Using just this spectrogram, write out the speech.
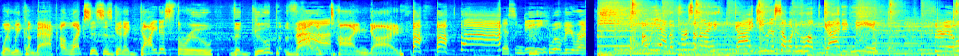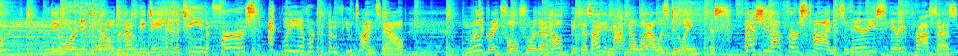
When we come back, Alexis is going to guide us through the Goop ah. Valentine Guide. yes, indeedy. we'll be right yeah, but first I'm going to guide you to someone who helped guided me through the mortgage world, and that would be David and the team at First Equity. I've worked with them a few times now. I'm really grateful for their help because I did not know what I was doing, especially that first time. It's a very scary process.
